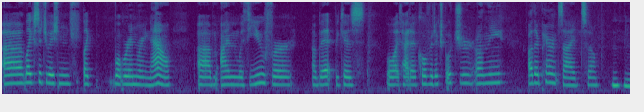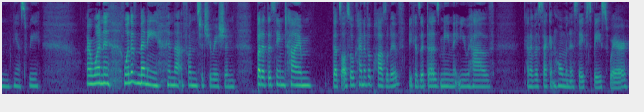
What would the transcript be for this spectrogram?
uh, like situations like what we're in right now. Um, I'm with you for a bit because, well, I've had a COVID exposure on the other parent side. So Hmm. Yes, we are one one of many in that fun situation, but at the same time, that's also kind of a positive because it does mean that you have kind of a second home and a safe space where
